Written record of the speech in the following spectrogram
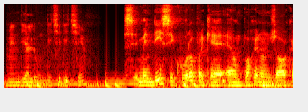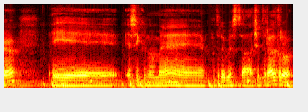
Mandy all'11 dici? Sì, Mandy sicuro perché è un po' che non gioca e, e secondo me potrebbe stare. Cioè, tra l'altro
